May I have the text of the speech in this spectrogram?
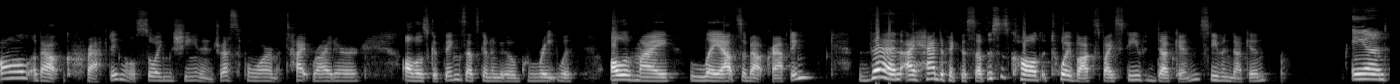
all about crafting, a little sewing machine and dress form, a typewriter, all those good things. That's going to go great with all of my layouts about crafting. Then I had to pick this up. This is called Toy Box by Steve Duncan, Stephen Duncan. And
